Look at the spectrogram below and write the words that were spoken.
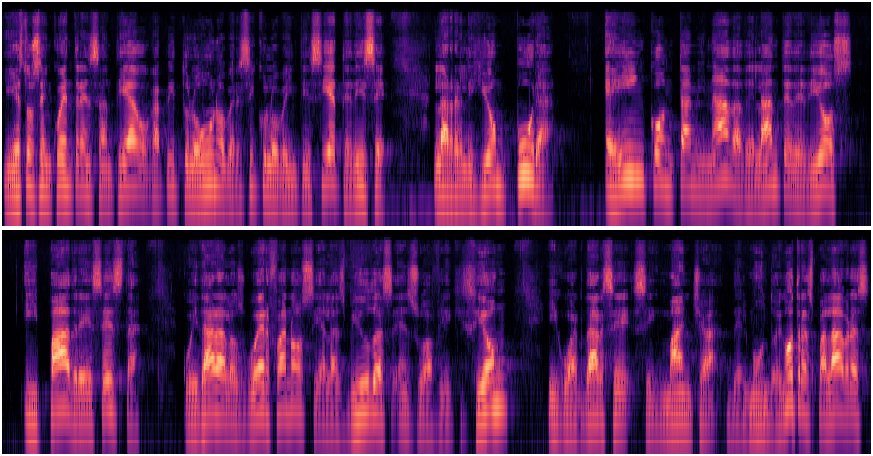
Y esto se encuentra en Santiago capítulo 1, versículo 27. Dice, la religión pura e incontaminada delante de Dios y Padre es esta, cuidar a los huérfanos y a las viudas en su aflicción y guardarse sin mancha del mundo. En otras palabras,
